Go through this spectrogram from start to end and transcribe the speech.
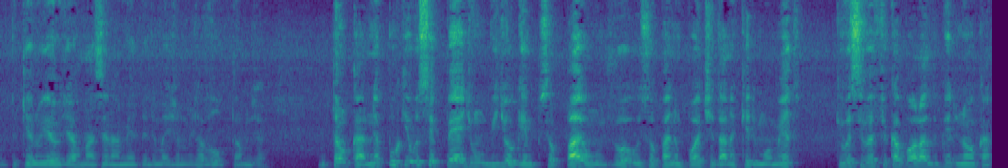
Um pequeno erro de armazenamento ali, mas já, voltamos já. Então, cara, não é porque você pede um videogame pro seu pai, um jogo, e seu pai não pode te dar naquele momento, que você vai ficar bolado com ele, não, cara.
